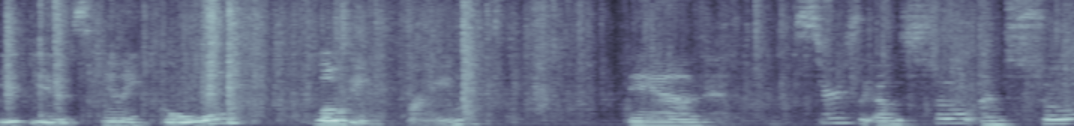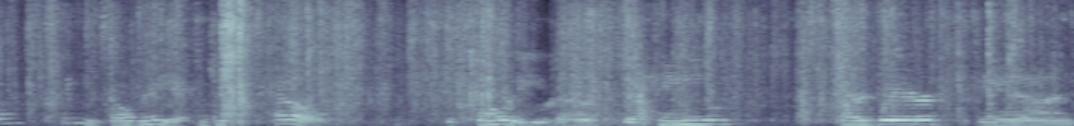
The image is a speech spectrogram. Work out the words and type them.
it is in a gold floating frame. And seriously, I was so, I'm so pleased already. I can just tell the quality of the hanging hardware and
